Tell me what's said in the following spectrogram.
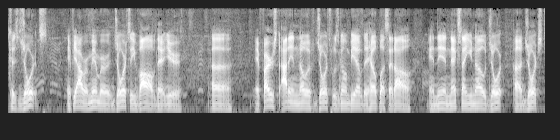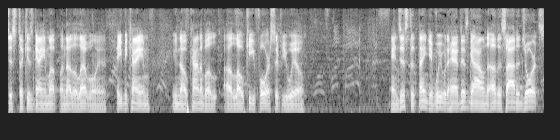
Cause Jorts, if y'all remember, Jorts evolved that year. Uh, at first, I didn't know if Jorts was gonna be able to help us at all. And then next thing you know, Jorts, uh, just took his game up another level, and he became, you know, kind of a, a low key force, if you will. And just to think, if we would have had this guy on the other side of Jorts,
